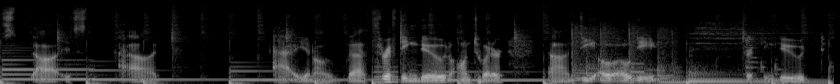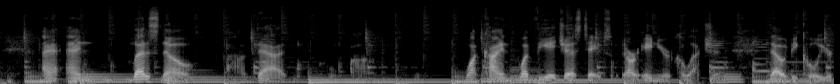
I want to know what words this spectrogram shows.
It's, uh, it's uh, uh, you know, the thrifting dude on Twitter, uh, D O O D, thrifting dude, and, and let us know uh, that what kind what VHS tapes are in your collection. That would be cool. Your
